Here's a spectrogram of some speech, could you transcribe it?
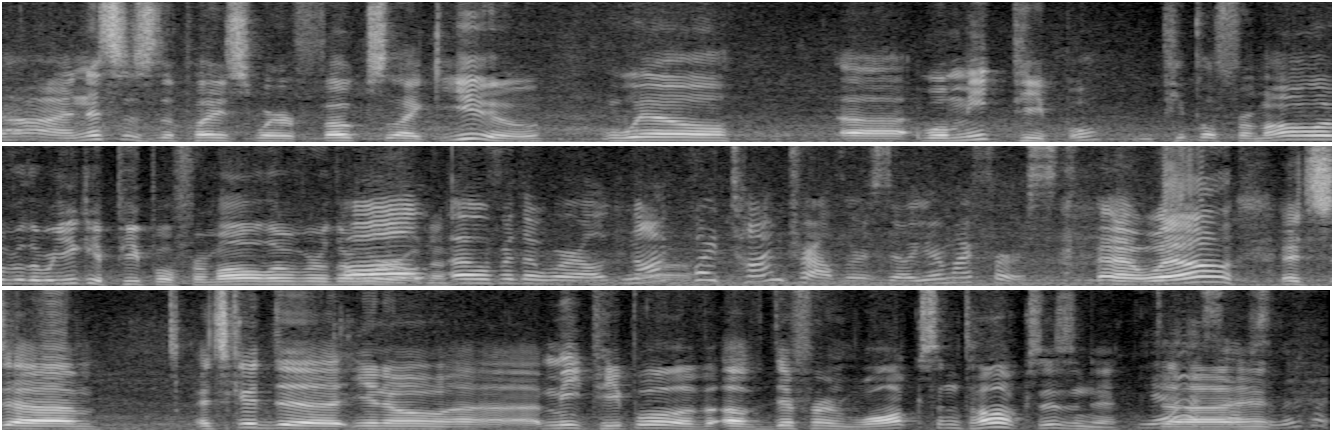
Ah, and this is the place where folks like you will uh, will meet people, people from all over the world. You get people from all over the all world. over the world. Not quite time travelers though. You're my first. well, it's um, it's good to you know uh, meet people of, of different walks and talks, isn't it? Yes, Uh, absolutely.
